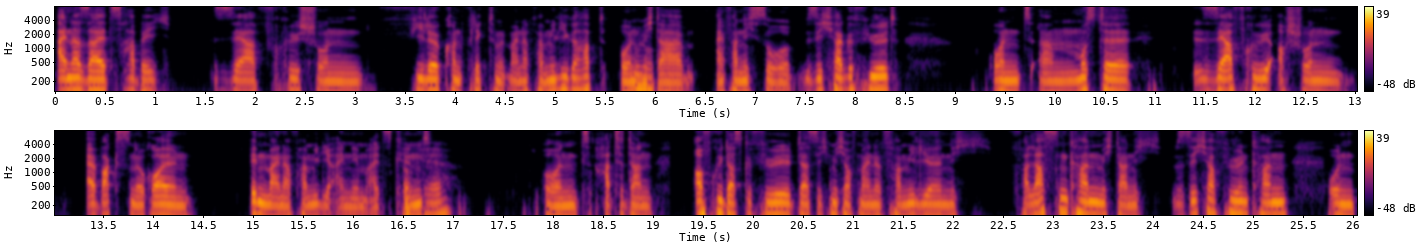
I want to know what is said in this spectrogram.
Einerseits habe ich sehr früh schon viele Konflikte mit meiner Familie gehabt und Mhm. mich da einfach nicht so sicher gefühlt und ähm, musste sehr früh auch schon erwachsene Rollen in meiner Familie einnehmen als Kind Okay. und hatte dann auch früh das Gefühl, dass ich mich auf meine Familie nicht verlassen kann, mich da nicht sicher fühlen kann und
